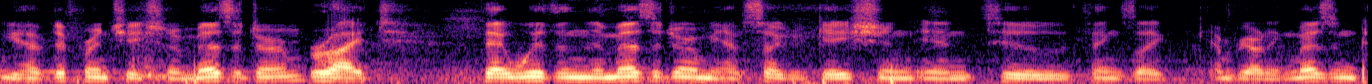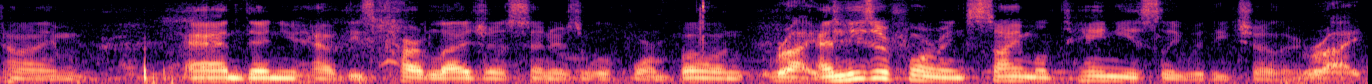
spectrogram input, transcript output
you have differentiation of mesoderm. Right. That within the mesoderm you have segregation into things like embryonic mesenchyme, and then you have these cartilaginous centers that will form bone. Right. And these are forming simultaneously with each other. Right.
